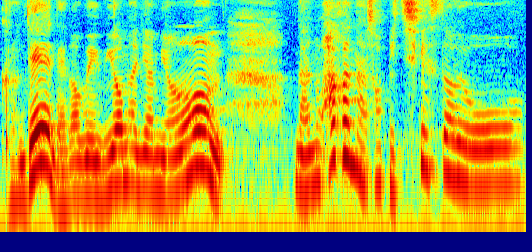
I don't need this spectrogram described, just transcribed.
그런데 내가 왜 위험하냐면 나는 화가 나서 미치겠어요.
